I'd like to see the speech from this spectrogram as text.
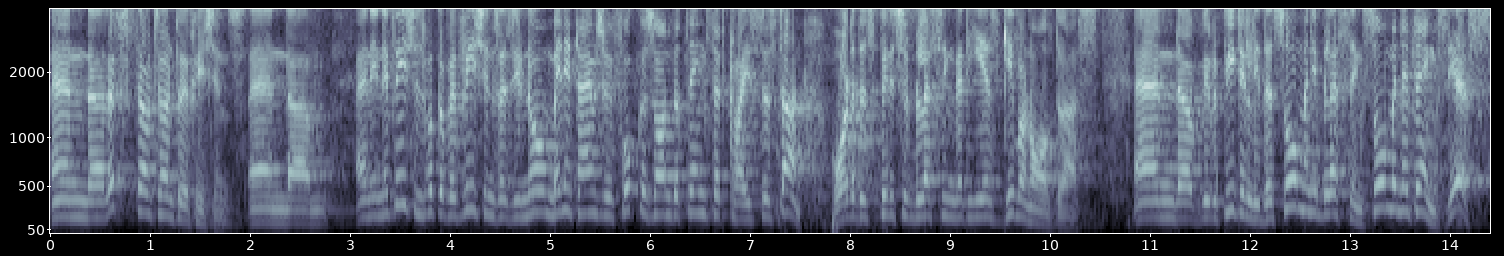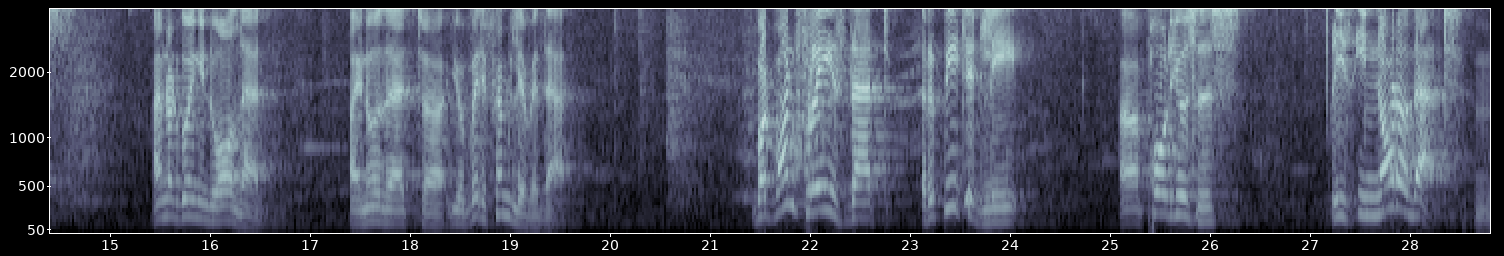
And uh, let's now turn to Ephesians. And, um, and in Ephesians, book of Ephesians, as you know, many times we focus on the things that Christ has done. What are the spiritual blessings that He has given all to us? And uh, we repeatedly, there's so many blessings, so many things. Yes, I'm not going into all that. I know that uh, you're very familiar with that. But one phrase that repeatedly uh, Paul uses is in order that. Hmm.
